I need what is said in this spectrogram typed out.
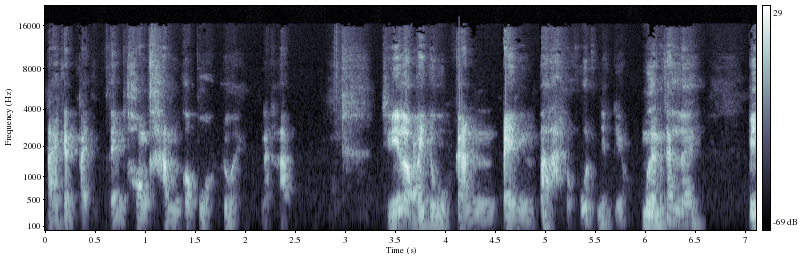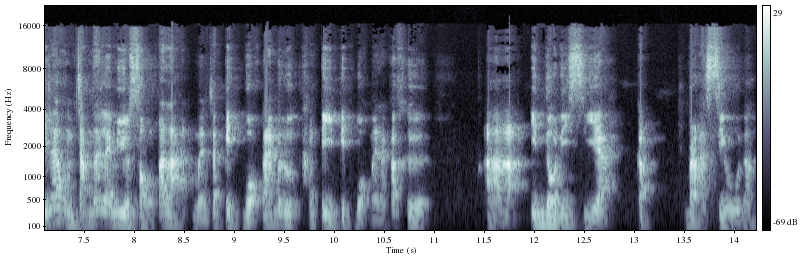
ได้กันไปเต็มทองคำก็บวกด้วยนะครับ ทีนี้เราครับไปดูกันเป็นตลาดหุ้นอย่างเดียว เหมือนกันเลย ปีแรกผมจำได้เลยมีอยู่สองตลาดเหมือนจะปิดบวกได้ไม่รู้ทั้งปีปิดบวกไหมนะก็คืออ่าอินโดนีเซียกับบราซิลเนาะ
